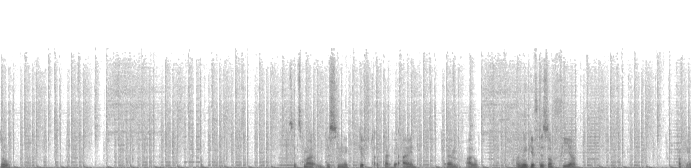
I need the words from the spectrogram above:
So. Jetzt mal ein bisschen eine Giftattacke ein. Ähm, hallo. Ach ne, Gift ist auf 4. Okay.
